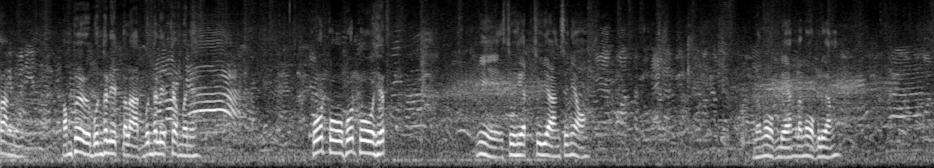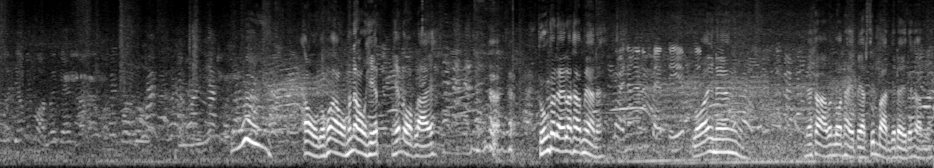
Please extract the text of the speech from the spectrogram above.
ทางอำเภอบุญทลิกตลาดบุญทลิกครับมื้อนี้ โพดโพโพดโพเฮ็ดนี่สูเฮ็ดสูยางสูแนวละโงกแดงละโงกเหลืองอู้เอาก็เพราะเอามันเอาเฮ็ดเฮ็ดออกหลายถุงเท่าไหร่ล่ะครับแม่เนี่ยร้อยหนึงอันนั้นแปดสิบร้อยหนึ่งเนี่ยค่ะมันลดให้แปดสิบบาทก็ได้เด้อครับนะ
